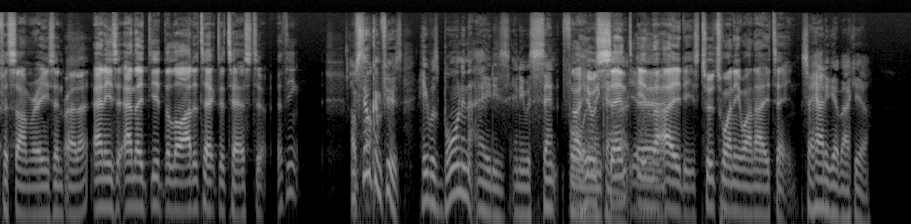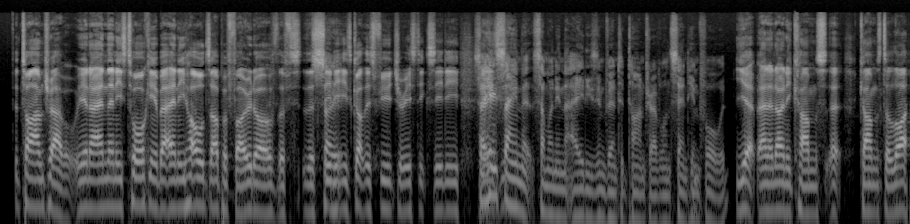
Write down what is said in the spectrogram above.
for some reason. Right, eh? And he's and they did the lie detector test. To, I think I'm still confused. He was born in the 80s and he was sent no, he was sent back. in the 80s to 2118. So how did he get back here? Time travel, you know, and then he's talking about, and he holds up a photo of the the So- city. He's got this futuristic city. So he's saying that someone in the 80s invented time travel and sent him forward. Yep, and it only comes uh, comes to light.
